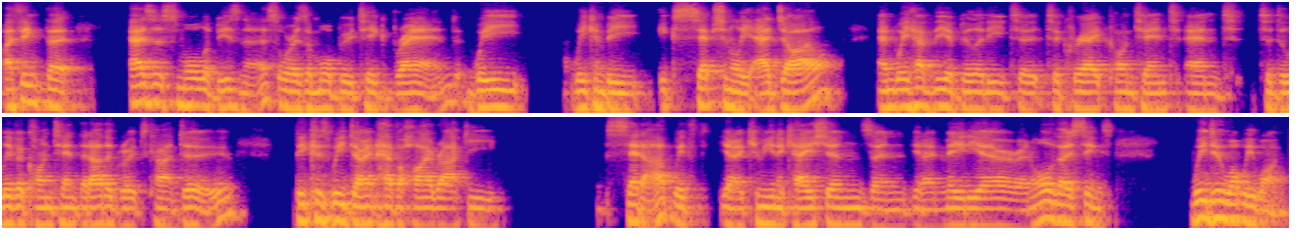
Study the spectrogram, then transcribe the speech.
I think that as a smaller business or as a more boutique brand, we we can be exceptionally agile and we have the ability to to create content and to deliver content that other groups can't do because we don't have a hierarchy set up with you know communications and you know media and all of those things we do what we want.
